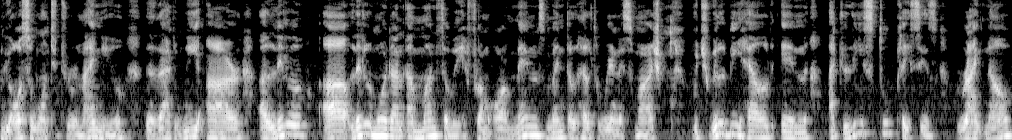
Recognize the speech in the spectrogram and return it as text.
we also wanted to remind you that we are a little uh, little more than a month away from our men's mental health awareness march which will be held in at least two places right now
